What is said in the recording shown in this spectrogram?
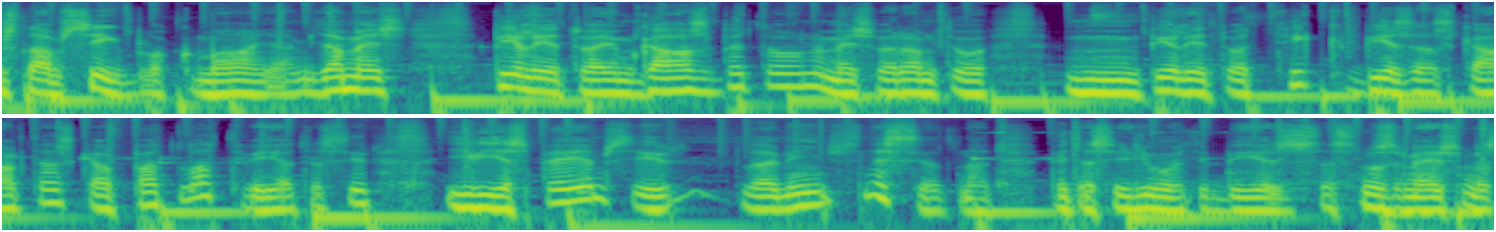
uz tām sīkbloku mājām. Ja mēs pielietojam gāzbetonu, mēs varam to mm, pielietot tik biezās kārtās, kā pat Latvijā. Tas ir, ir iespējams, ir lai viņus nesiltinātu. Bet tas ir ļoti biezs. Tas nozīmē, ka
